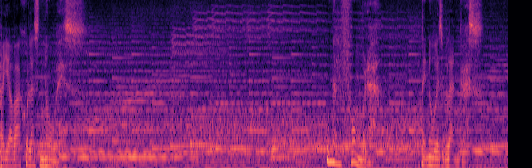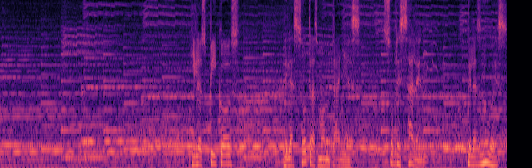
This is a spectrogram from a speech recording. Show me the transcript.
Ahí abajo las nubes. Una alfombra de nubes blancas. Y los picos de las otras montañas sobresalen de las nubes.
